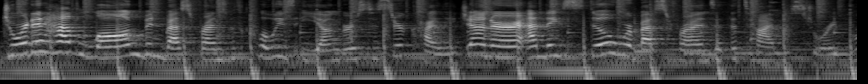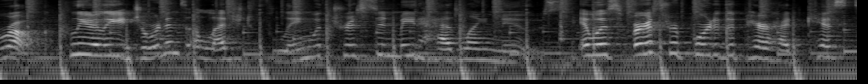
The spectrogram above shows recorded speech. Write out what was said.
Jordyn had long been best friends with Khloe's younger sister Kylie Jenner, and they still were best friends at the time the story broke. Clearly, Jordyn's alleged fling with Tristan made headline news. It was first reported the pair had kissed,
